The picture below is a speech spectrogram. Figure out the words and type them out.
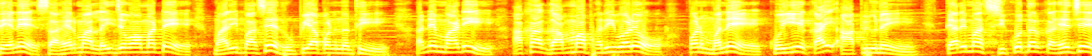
તેને શહેરમાં લઈ જવા માટે મારી પાસે રૂપિયા પણ નથી. અને માડી આખા ગામમાં ફરી વળ્યો, પણ મને કોઈએ કાંઈ આપ્યું નહીં. ત્યારે માં સિકોતર કહે છે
